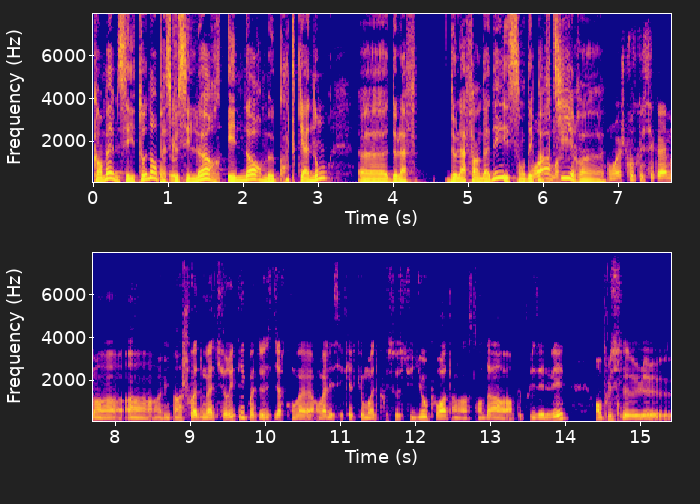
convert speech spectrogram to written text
quand même, c'est étonnant parce que c'est leur énorme coup de canon euh, de la de la fin d'année et sans départir. euh. Ouais, je trouve que c'est quand même un, un- un choix de maturité, quoi, de se dire qu'on va, on va laisser quelques mois de plus au studio pour atteindre un standard un peu plus élevé. En plus, le, le-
